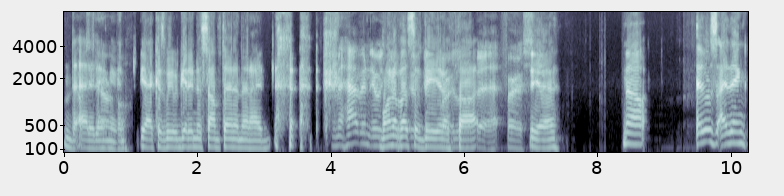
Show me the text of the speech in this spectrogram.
the editing and yeah, because we would get into something and then I'd When it happened, it was One good- of us would be in a thought. at first. yeah. No, it was. I think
